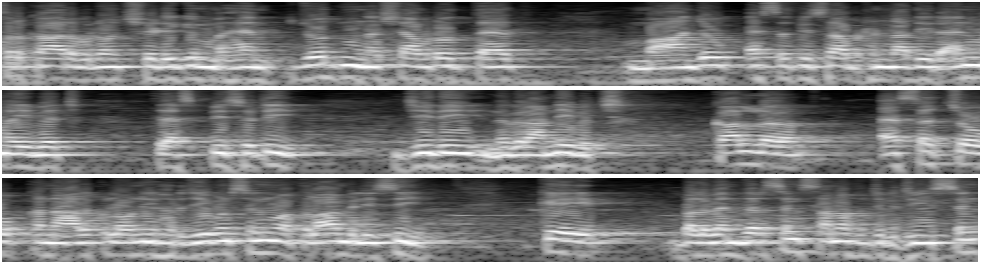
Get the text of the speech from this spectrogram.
ਸਰਕਾਰ ਵੱਲੋਂ ਛੇੜੀ ਗਈ ਮੁਹਿੰਮ ਯੁੱਧ ਨਸ਼ਾ ਵਿਰੋਧ ਤਹਿਤ ਮਾਨਯੋਗ ਐਸਐਸਪੀ ਸਾਹਿਬ ਬਠਿੰਡਾ ਦੀ ਰਹਿਨਮਾਈ ਵਿੱਚ ਤੇ ਐਸਪੀ ਸਿਟੀ ਜੀ ਦੀ ਨਿਗਰਾਨੀ ਵਿੱਚ। ਕੱਲ SHO canal colony Harjeevan Singh ਨੂੰ ਇਤਲਾਹ ਮਿਲੀ ਸੀ ਕਿ ਬਲਵਿੰਦਰ ਸਿੰਘ ਸਨ of ਜਗਜੀਤ ਸਿੰਘ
